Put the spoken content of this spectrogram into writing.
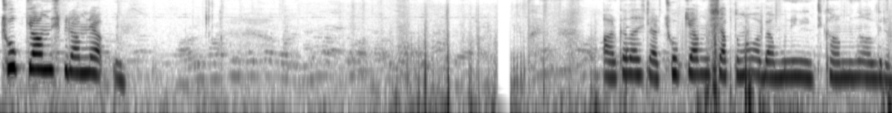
Çok yanlış bir hamle yaptım. Arkadaşlar çok yanlış yaptım ama ben bunun intikamını alırım.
